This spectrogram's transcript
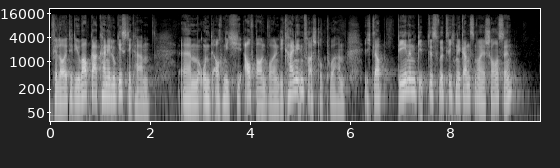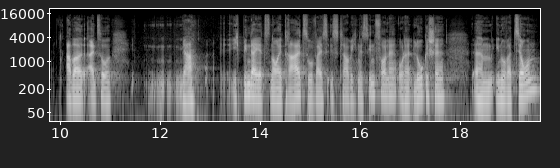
für Leute, die überhaupt gar keine Logistik haben ähm, und auch nicht aufbauen wollen, die keine Infrastruktur haben. Ich glaube, denen gibt es wirklich eine ganz neue Chance. Aber also, ja, ich bin da jetzt neutral zu, weil es ist, glaube ich, eine sinnvolle oder logische ähm, Innovation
